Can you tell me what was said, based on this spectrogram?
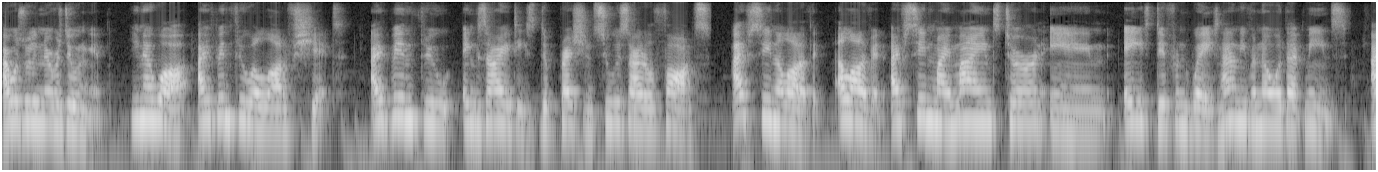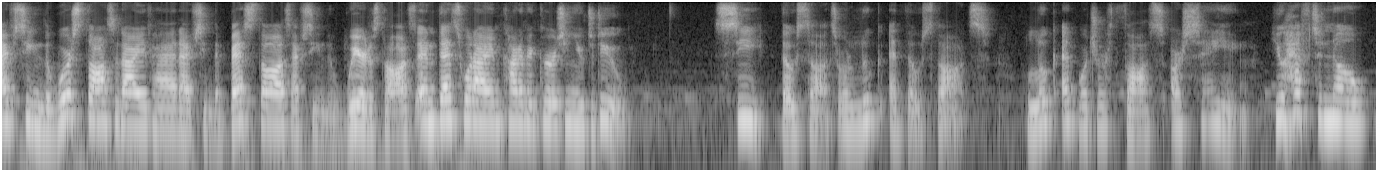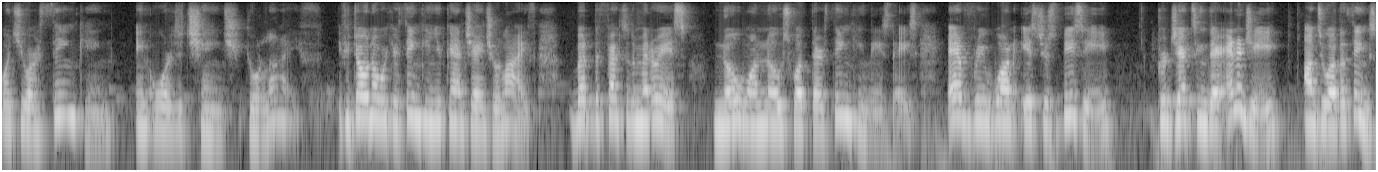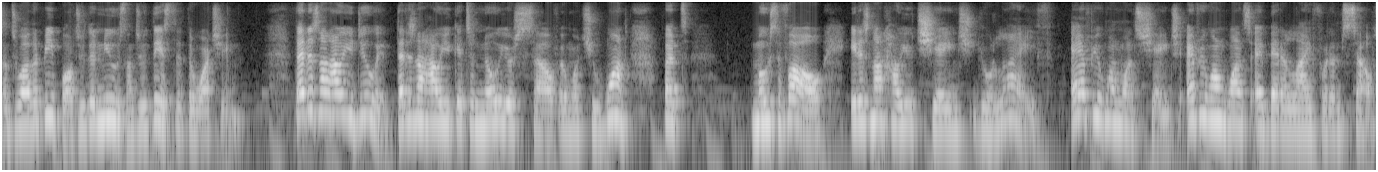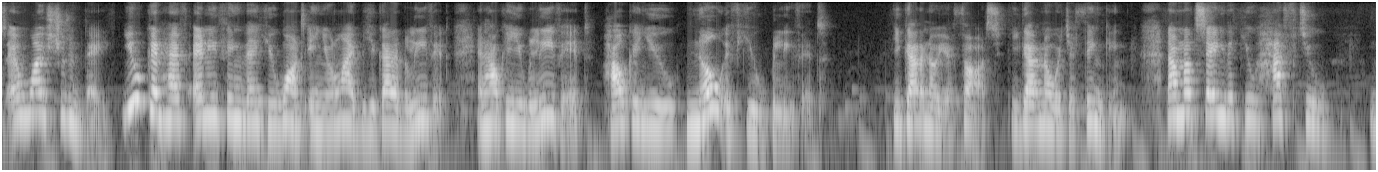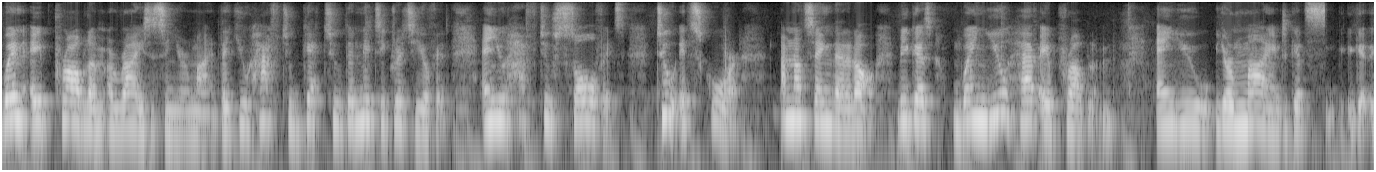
I was really nervous doing it. You know what? I've been through a lot of shit. I've been through anxieties, depression, suicidal thoughts, I've seen a lot of it. A lot of it. I've seen my mind turn in eight different ways and I don't even know what that means. I've seen the worst thoughts that I've had, I've seen the best thoughts, I've seen the weirdest thoughts, and that's what I'm kind of encouraging you to do. See those thoughts or look at those thoughts. Look at what your thoughts are saying. You have to know what you are thinking in order to change your life. If you don't know what you're thinking, you can't change your life. But the fact of the matter is, no one knows what they're thinking these days. Everyone is just busy projecting their energy onto other things, onto other people, onto the news, onto this that they're watching. That is not how you do it. That is not how you get to know yourself and what you want. But most of all, it is not how you change your life. Everyone wants change. Everyone wants a better life for themselves. And why shouldn't they? You can have anything that you want in your life, but you gotta believe it. And how can you believe it? How can you know if you believe it? You gotta know your thoughts. You gotta know what you're thinking. Now, I'm not saying that you have to, when a problem arises in your mind, that you have to get to the nitty gritty of it and you have to solve it to its core. I'm not saying that at all because when you have a problem and you your mind gets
